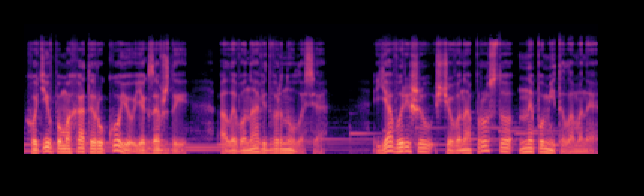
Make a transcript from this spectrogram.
Хотів помахати рукою, як завжди, але вона відвернулася. Я вирішив, що вона просто не помітила мене.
